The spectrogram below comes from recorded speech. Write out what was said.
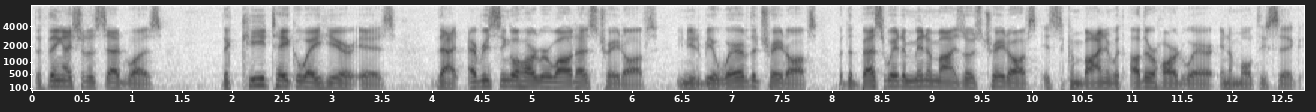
The thing I should have said was, the key takeaway here is that every single hardware wallet has trade-offs. You need to be aware of the trade-offs, but the best way to minimize those trade-offs is to combine it with other hardware in a multi-sig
